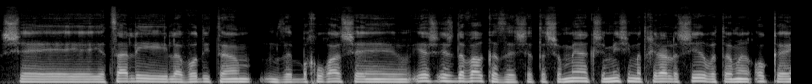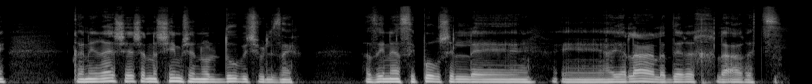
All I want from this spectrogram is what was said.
שיצא לי לעבוד איתם. זה בחורה שיש יש דבר כזה, שאתה שומע כשמישהי מתחילה לשיר ואתה אומר, אוקיי, כנראה שיש אנשים שנולדו בשביל זה. אז הנה הסיפור של אה, אה, איילה על הדרך לארץ.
